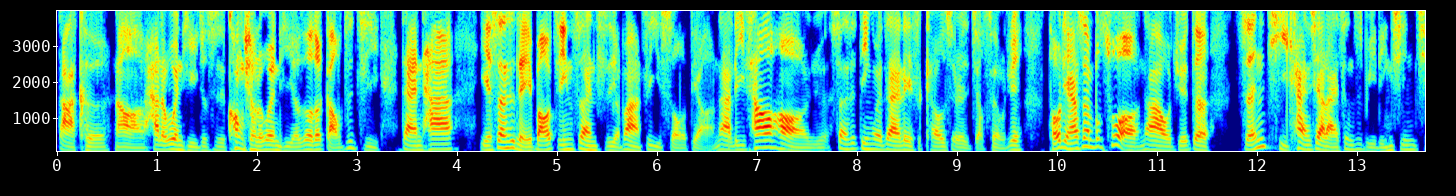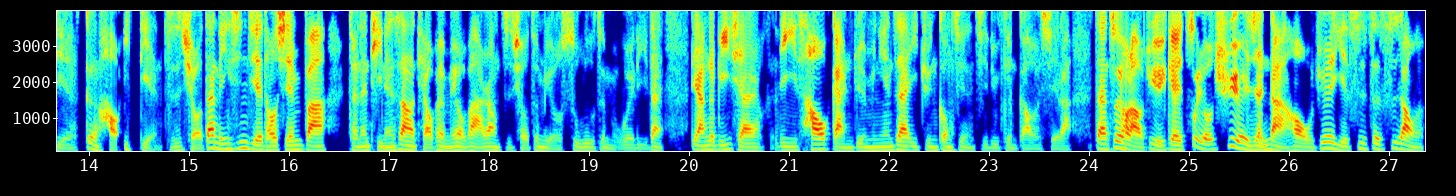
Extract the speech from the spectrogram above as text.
大颗，然后他的问题就是控球的问题，有时候都搞自己，但他也算是雷包金。算是有办法自己收掉。那李超哈算是定位在类似 closer 的角色，我觉得投点还算不错。那我觉得整体看下来，甚至比林心杰更好一点直球。但林心杰投先发，可能体能上的调配没有办法让直球这么有速度、这么威力。但两个比起来，李超感觉明年在一军贡献的几率更高一些啦。但最后啦，我有一个最有趣的人呐，哈，我觉得也是这次让我。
